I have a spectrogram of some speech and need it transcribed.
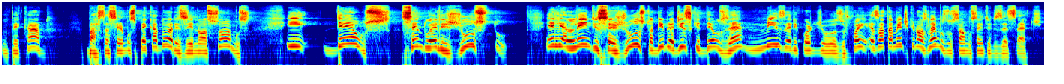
um pecado. Basta sermos pecadores, e nós somos. E Deus, sendo Ele justo, Ele além de ser justo, a Bíblia diz que Deus é misericordioso. Foi exatamente o que nós lemos no Salmo 117.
